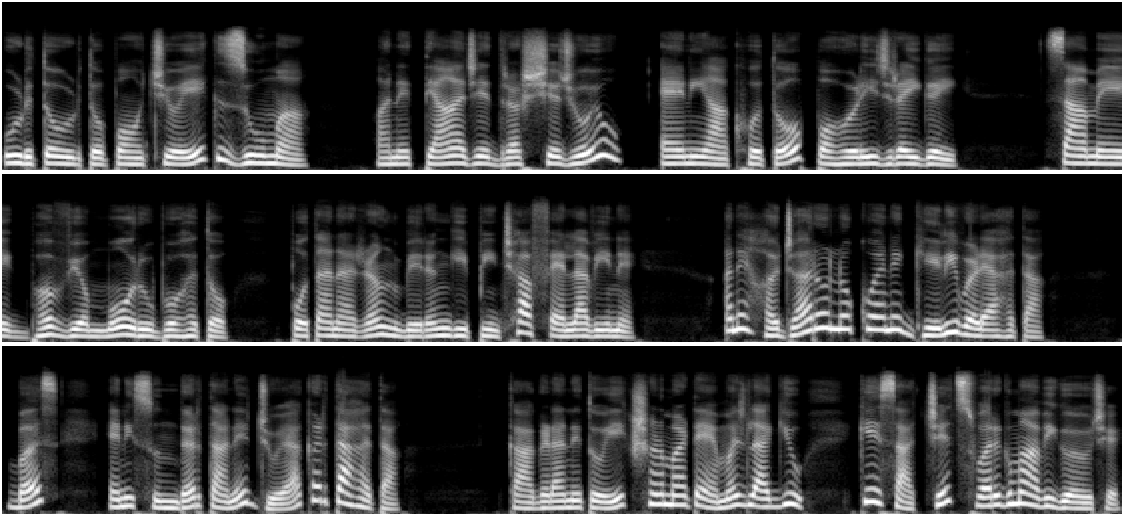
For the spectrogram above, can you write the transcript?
ઉડતો ઉડતો પહોંચ્યો એક ઝૂમાં અને ત્યાં જે દ્રશ્ય જોયું, એની આંખો તો પહોળી જ રહી ગઈ. સામે એક ભવ્ય મોર ઊભો હતો, પોતાના રંગબેરંગી પીંછા ફેલાવીને. અને હજારો લોકો એને ઘેરી વળ્યા હતા. બસ એની સુંદરતાને જોયા કરતા હતા. કાગડાને તો એક ક્ષણ માટે એમ જ લાગ્યું કે સાચે જ સ્વર્ગમાં આવી ગયો છે.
